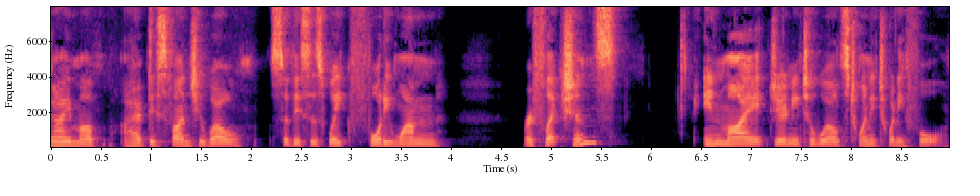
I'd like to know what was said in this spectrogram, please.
Hey, Mob. I hope this finds you well. So, this is week 41 reflections in my journey to Worlds 2024.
